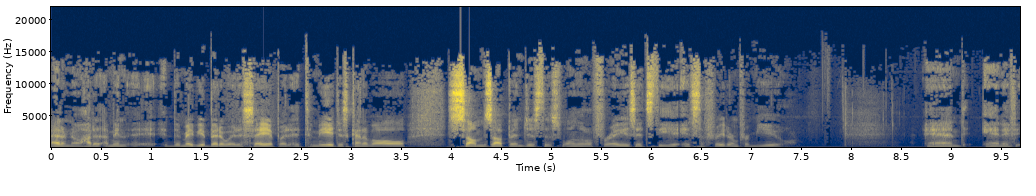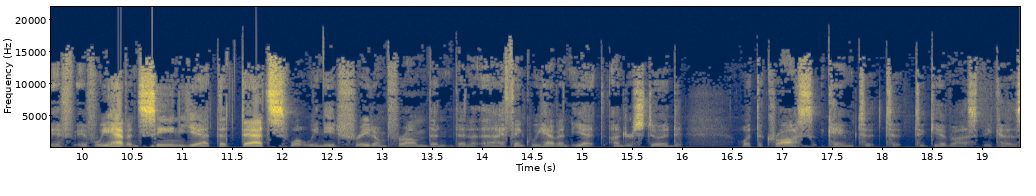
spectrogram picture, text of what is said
I don't know how to. I mean, there may be a better way to say it, but it, to me, it just kind of all sums up in just this one little phrase. It's the it's the freedom from you. And and if, if if we haven't seen yet that that's what we need freedom from, then then uh, I think we haven't yet understood what the cross came to, to, to give us because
